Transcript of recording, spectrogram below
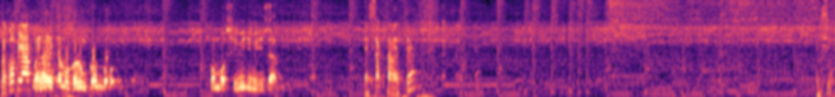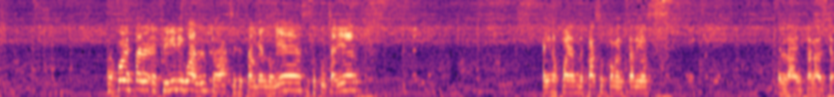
¿Me copias, Bueno, ahí estamos con un combo, combo civil y militar. Exactamente. Nos pueden estar escribir igual, si se están viendo bien, si se escucha bien. Ahí nos pueden dejar sus comentarios en la ventana del chat.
